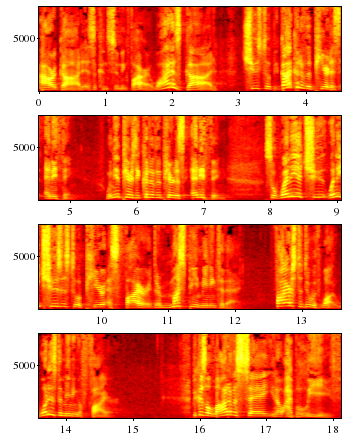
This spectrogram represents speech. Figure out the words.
our God is a consuming fire. Why does God choose to appear? God could have appeared as anything. When he appears, he could have appeared as anything. So when he, cho- when he chooses to appear as fire, there must be meaning to that. Fire is to do with what? What is the meaning of fire? Because a lot of us say, you know, I believe.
